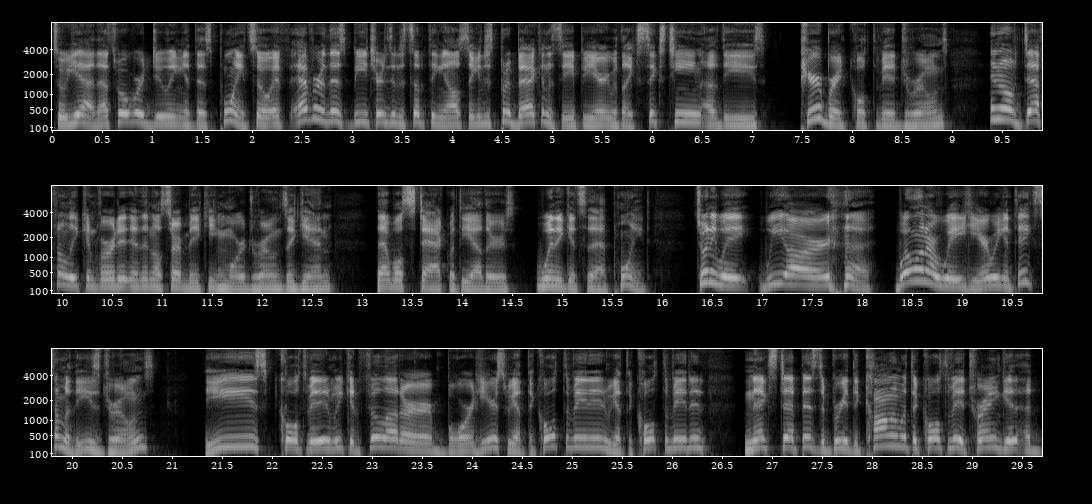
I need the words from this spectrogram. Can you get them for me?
So yeah, that's what we're doing at this point. So if ever this bee turns into something else, they can just put it back in this apiary with like 16 of these purebred cultivated drones, and it'll definitely convert it, and then it'll start making more drones again that will stack with the others when it gets to that point. So anyway, we are well on our way here. We can take some of these drones, these cultivated, we can fill out our board here. So we got the cultivated, we got the cultivated. Next step is to breed the common with the cultivated, try and get a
